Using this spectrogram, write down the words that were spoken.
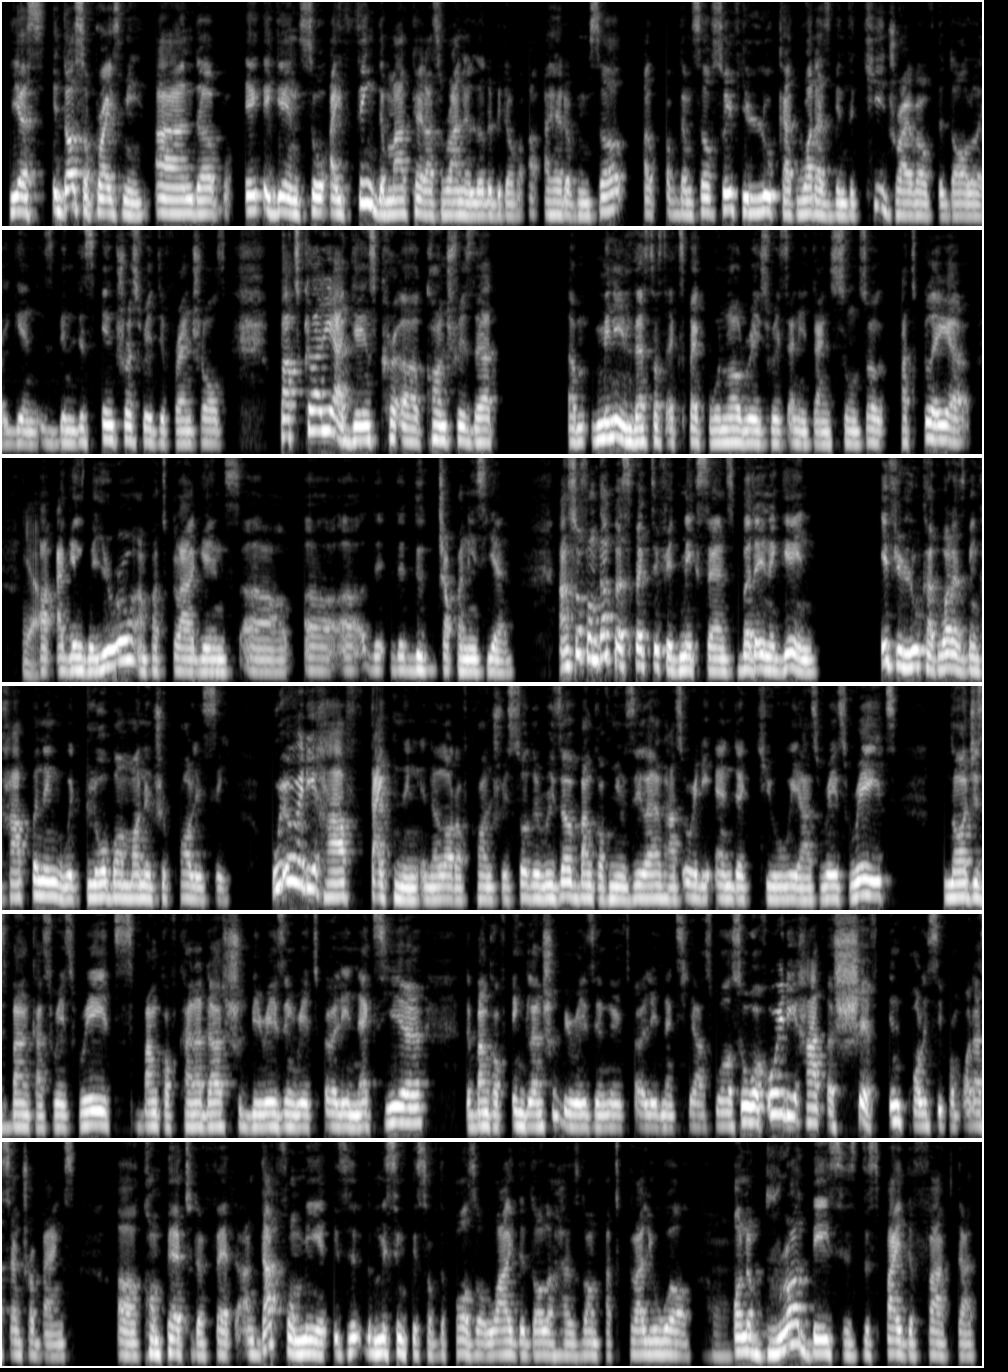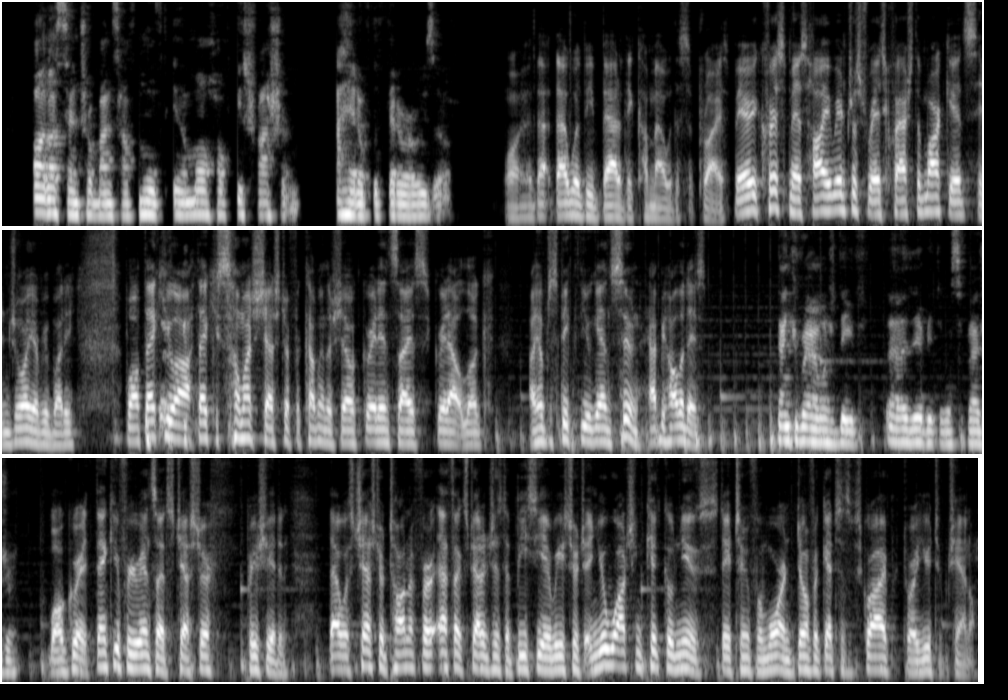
Yes, it does surprise me. And uh, again, so I think the market has run a little bit of ahead of himself of, of, themselves. So if you look at what has been the key driver of the dollar, again, it's been this interest rate differentials, particularly against uh, countries that um, many investors expect will not raise rates anytime soon. So particularly uh, yeah. uh, against the euro and particularly against uh, uh, uh, the, the, the Japanese yen. And so from that perspective, it makes sense. But then again, if you look at what has been happening with global monetary policy, we already have tightening in a lot of countries. So the Reserve Bank of New Zealand has already ended QE, has raised rates. Norges Bank has raised rates. Bank of Canada should be raising rates early next year. The Bank of England should be raising rates early next year as well. So we've already had a shift in policy from other central banks uh, compared to the Fed. And that for me is the missing piece of the puzzle why the dollar has done particularly well mm. on a broad basis, despite the fact that other central banks have moved in a more hawkish fashion ahead of the Federal Reserve. Well, that, that would be bad if they come out with a surprise. Merry Christmas. Higher interest rates crash the markets. Enjoy, everybody. Well, thank you. Uh, thank you so much, Chester, for coming on the show. Great insights, great outlook. I hope to speak with you again soon. Happy holidays. Thank you very much, Dave. Uh, David, it was a pleasure. Well, great. Thank you for your insights, Chester. Appreciate it. That was Chester Ntonifor, FX strategist at BCA Research, and you're watching Kitco News. Stay tuned for more, and don't forget to subscribe to our YouTube channel.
